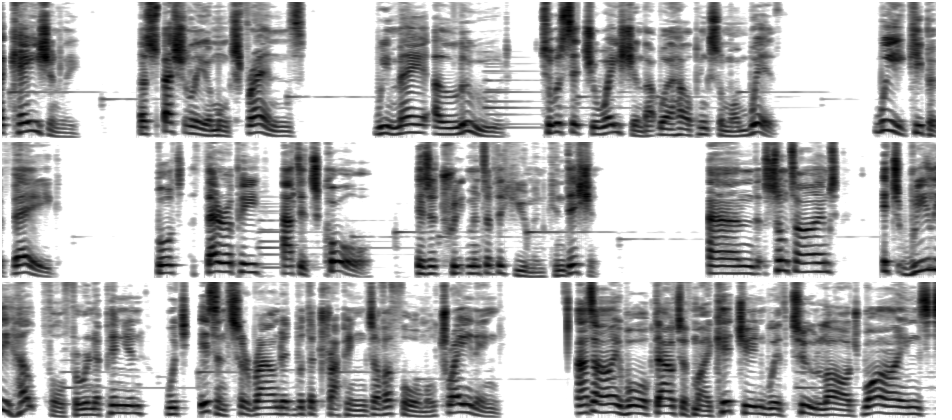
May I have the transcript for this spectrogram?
occasionally, especially amongst friends, we may allude to a situation that we're helping someone with. We keep it vague, but therapy at its core is a treatment of the human condition. And sometimes it's really helpful for an opinion which isn't surrounded with the trappings of a formal training. As I walked out of my kitchen with two large wines,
